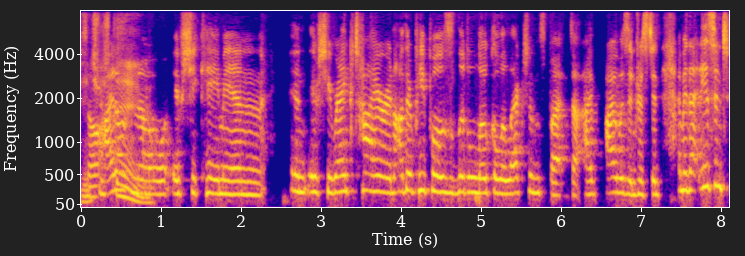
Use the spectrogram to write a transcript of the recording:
So I don't know if she came in and if she ranked higher in other people's little local elections, but uh, I, I was interested. I mean, that isn't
